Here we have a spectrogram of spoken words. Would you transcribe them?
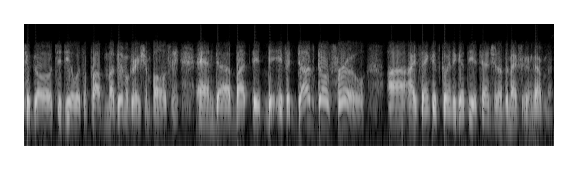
to go to deal with the problem of immigration policy. And uh, but it, if it does go through, uh, I think it's going to get the attention of the Mexican government.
